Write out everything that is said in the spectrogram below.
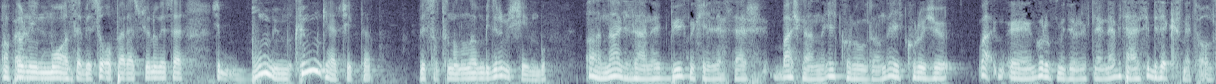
Operasyon. örneğin muhasebesi, operasyonu vesaire. İşte bu mümkün mü gerçekten? Ve satın alınabilir bir şey mi bu? Aa, nacizane büyük mükellefler başkanlığı ilk kurulduğunda ilk kurucu e, grup müdürlüklerinden bir tanesi bize kısmet oldu.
